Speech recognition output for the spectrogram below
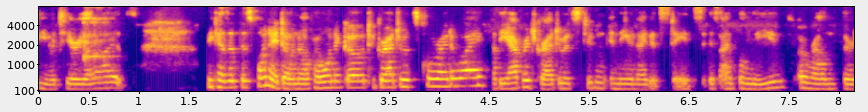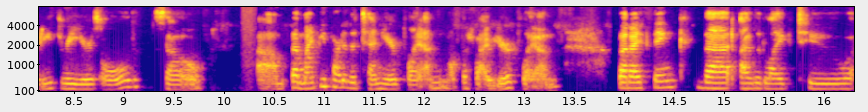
dematerialize because at this point I don't know if I want to go to graduate school right away. The average graduate student in the United States is, I believe, around 33 years old. So um, that might be part of the 10 year plan, not the five year plan. But I think that I would like to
